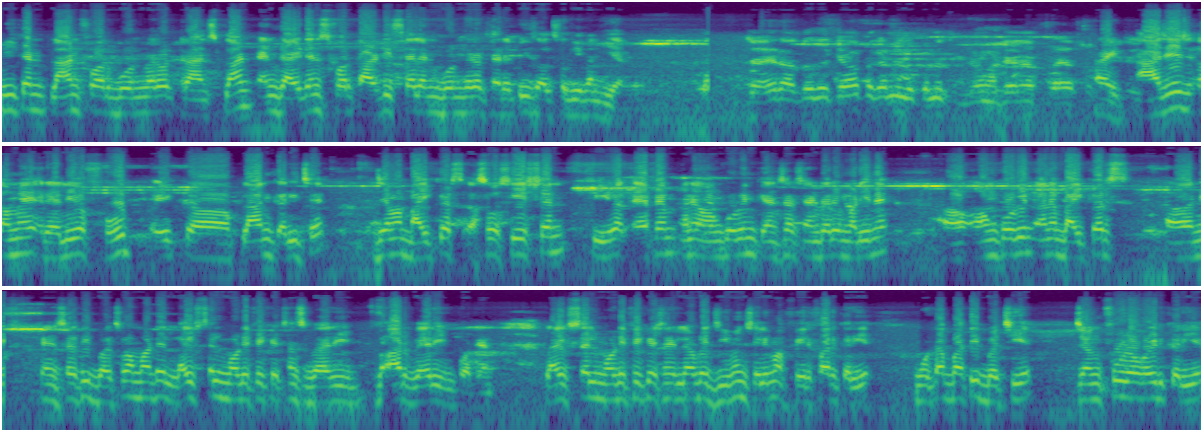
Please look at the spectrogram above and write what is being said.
we can plan for bone marrow transplant and guidance for CAR T cell and bone marrow therapy is also given here જાહેરાતો તો કેવા પ્રકારના લોકોને સમજવા માટેના પ્રયાસો રાઈટ આજે જ અમે રેલી ઓફ હોપ એક પ્લાન કરી છે જેમાં બાઇકર્સ એસોસિએશન ફીવર એફએમ અને ઓન્કોવિન કેન્સર સેન્ટરે મળીને ઓન્કોવિન અને બાઇકર્સ કેન્સરથી બચવા માટે lifestyle modifications very are very important lifestyle modification એટલે આપણે જીવનશૈલીમાં ફેરફાર કરીએ મોટાભાથી બચીએ જંક ફૂડ અવોઇડ કરીએ,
